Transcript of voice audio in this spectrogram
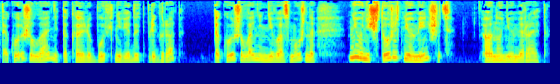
Такое желание, такая любовь не ведает преград. Такое желание невозможно ни уничтожить, ни уменьшить. А оно не умирает.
